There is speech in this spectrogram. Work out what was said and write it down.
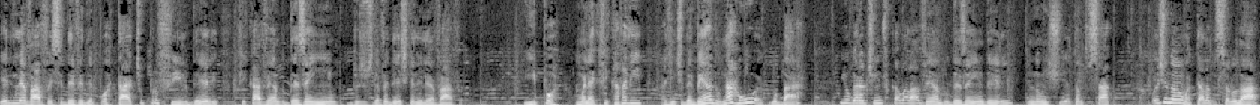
e ele levava esse DVD portátil para o filho dele ficar vendo o desenho dos DVDs que ele levava. E, pô, o moleque ficava ali, a gente bebendo na rua, no bar, e o garotinho ficava lá vendo o desenho dele e não enchia tanto saco. Hoje não, a tela do celular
